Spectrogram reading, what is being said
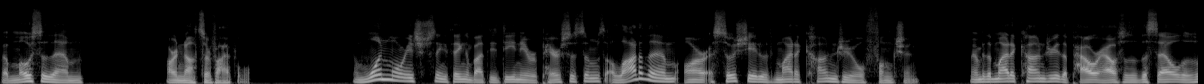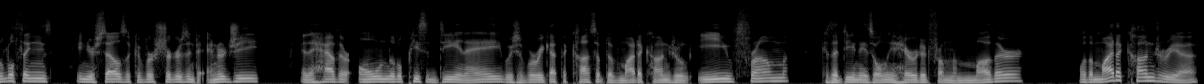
But most of them are not survivable. And one more interesting thing about these DNA repair systems, a lot of them are associated with mitochondrial function. Remember the mitochondria, the powerhouses of the cell, those little things in your cells that convert sugars into energy, and they have their own little piece of DNA, which is where we got the concept of mitochondrial Eve from, because the DNA is only inherited from the mother. Well, the mitochondria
